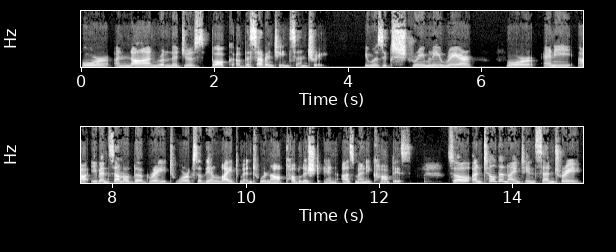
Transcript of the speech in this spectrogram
for a non religious book of the 17th century. It was extremely rare for any, uh, even some of the great works of the Enlightenment were not published in as many copies. So until the 19th century,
